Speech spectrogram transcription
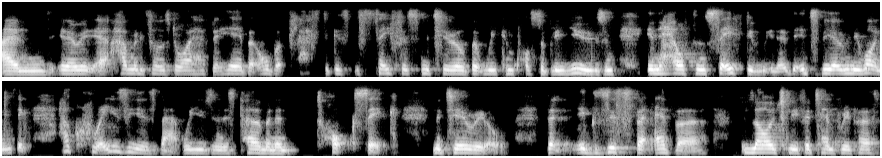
And you know, how many times do I have to hear? But oh, but plastic is the safest material that we can possibly use, and in health and safety, you know, it's the only one. You think, how crazy is that? We're using this permanent toxic material that exists forever largely for temporary pur-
